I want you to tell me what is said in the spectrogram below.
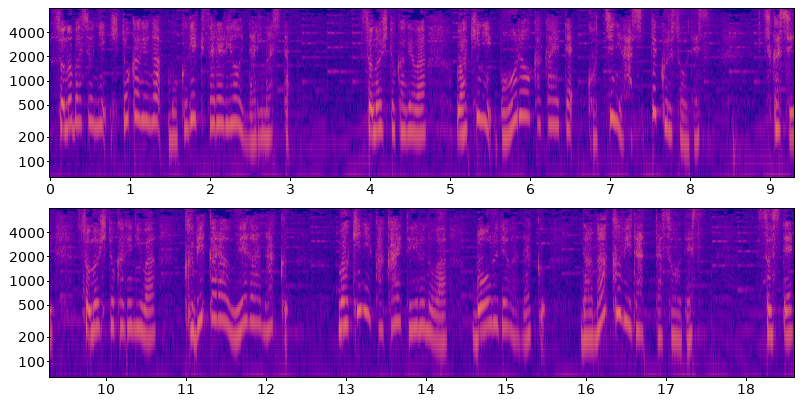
その場所に人影が目撃されるようになりました。その人影は脇にボールを抱えてこっちに走ってくるそうです。しかしその人影には首から上がなく脇に抱えているのはボールではなく生首だったそうです。そして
